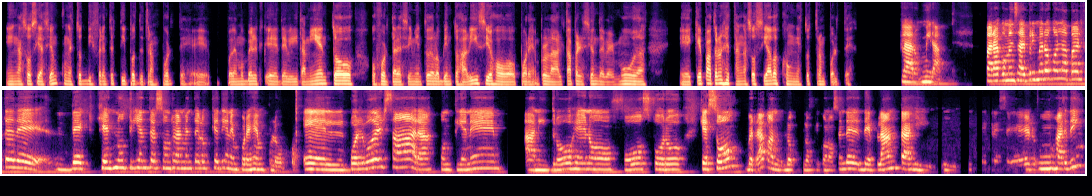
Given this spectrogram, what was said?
en asociación con estos diferentes tipos de transporte. podemos ver debilitamiento o fortalecimiento de los vientos alisios o, por ejemplo, la alta presión de Bermuda. Eh, ¿Qué patrones están asociados con estos transportes? Claro, mira, para comenzar primero con la parte de, qué nutrientes son realmente los que tienen, por ejemplo, el polvo del Sahara contiene a nitrógeno, fósforo, que son, ¿verdad? Cuando, los, que conocen de, plantas y, de crecer un jardín,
